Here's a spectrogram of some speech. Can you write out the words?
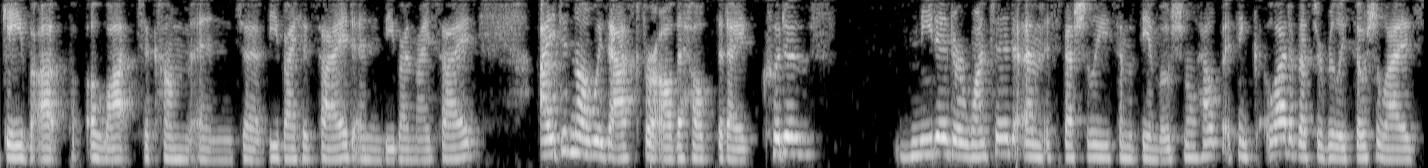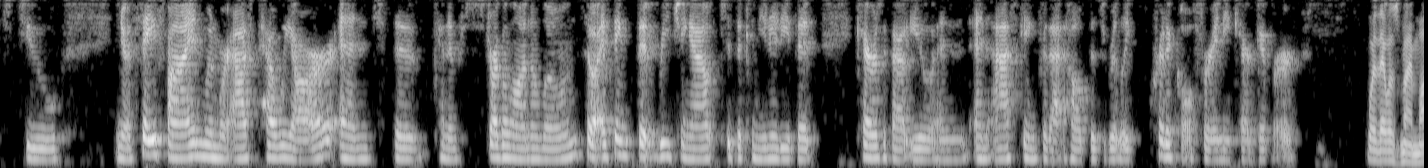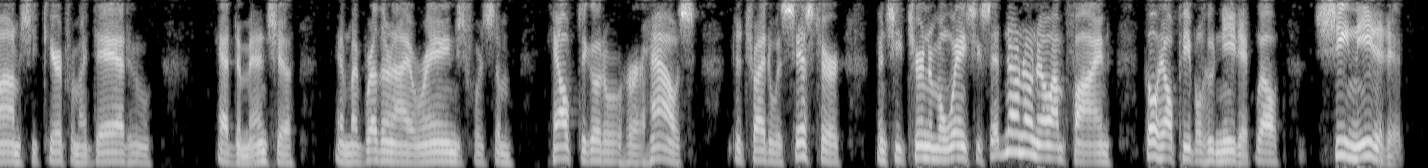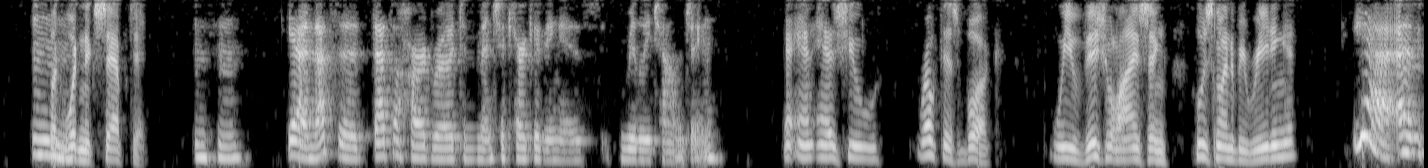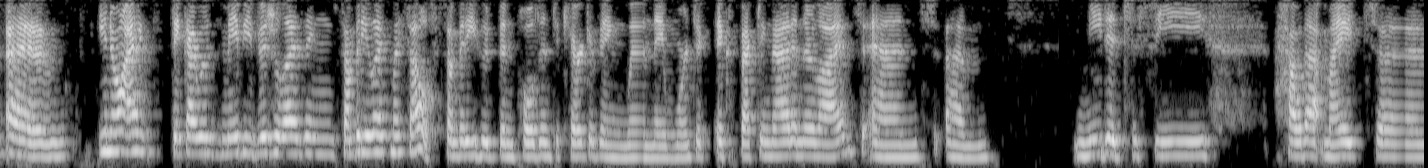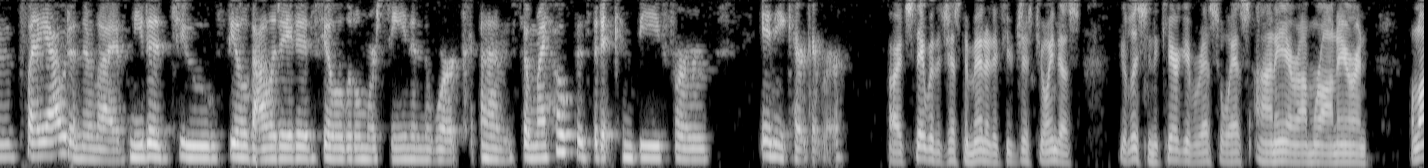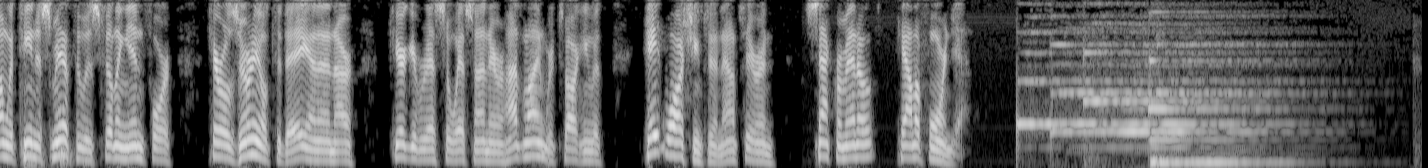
gave up a lot to come and uh, be by his side and be by my side. I didn't always ask for all the help that I could have needed or wanted, um, especially some of the emotional help. I think a lot of us are really socialized to you know, say fine when we're asked how we are and to kind of struggle on alone. So I think that reaching out to the community that cares about you and, and asking for that help is really critical for any caregiver. Well, that was my mom. She cared for my dad who had dementia and my brother and I arranged for some help to go to her house to try to assist her. And she turned him away. She said, no, no, no, I'm fine. Go help people who need it. Well, she needed it, mm. but wouldn't accept it. Mm-hmm yeah, and that's a that's a hard road. Dementia caregiving is really challenging. And as you wrote this book, were you visualizing who's going to be reading it? Yeah, um, um, you know, I think I was maybe visualizing somebody like myself, somebody who'd been pulled into caregiving when they weren't expecting that in their lives, and um, needed to see how that might uh, play out in their lives, needed to feel validated, feel a little more seen in the work. Um, so my hope is that it can be for any caregiver. All right, stay with us just a minute. If you've just joined us, you're listening to Caregiver SOS on air. I'm Ron Aaron, along with Tina Smith, who is filling in for Carol Zernial today. And in our Caregiver SOS on air hotline, we're talking with Kate Washington out there in Sacramento, California.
